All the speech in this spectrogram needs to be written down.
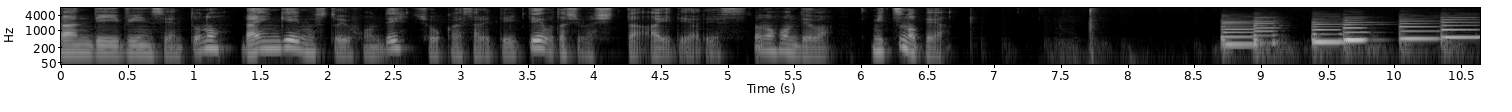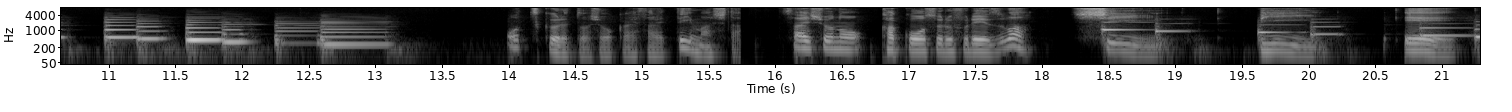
ランディ・ヴィンセントの LINE ゲームスという本で紹介されていて私は知ったアイデアです。その本では3つのペアを作ると紹介されていました。最初の加工するフレーズは C、B、A、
